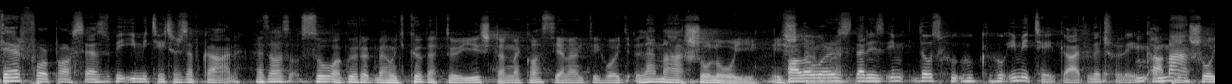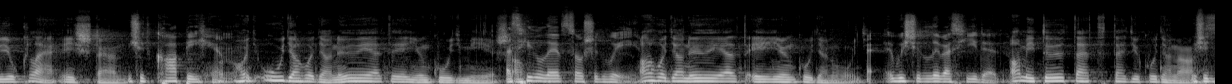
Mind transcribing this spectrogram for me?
Therefore, Paul says, be imitators of God. Ez az szó a görögben, hogy követői Istennek azt jelenti, hogy lemásolói Istennek. Followers, that is, im- those who, who, who imitate God, literally. Copy. Másoljuk le Isten. You should copy him. Hogy úgy, ahogyan ő élt, éljünk úgy mi is. As he lived, so should we. Ahogyan ő élt, éljünk ugyanúgy. Uh, We should live as he did. Amit ő tett, tegyük We ugyanazt. should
